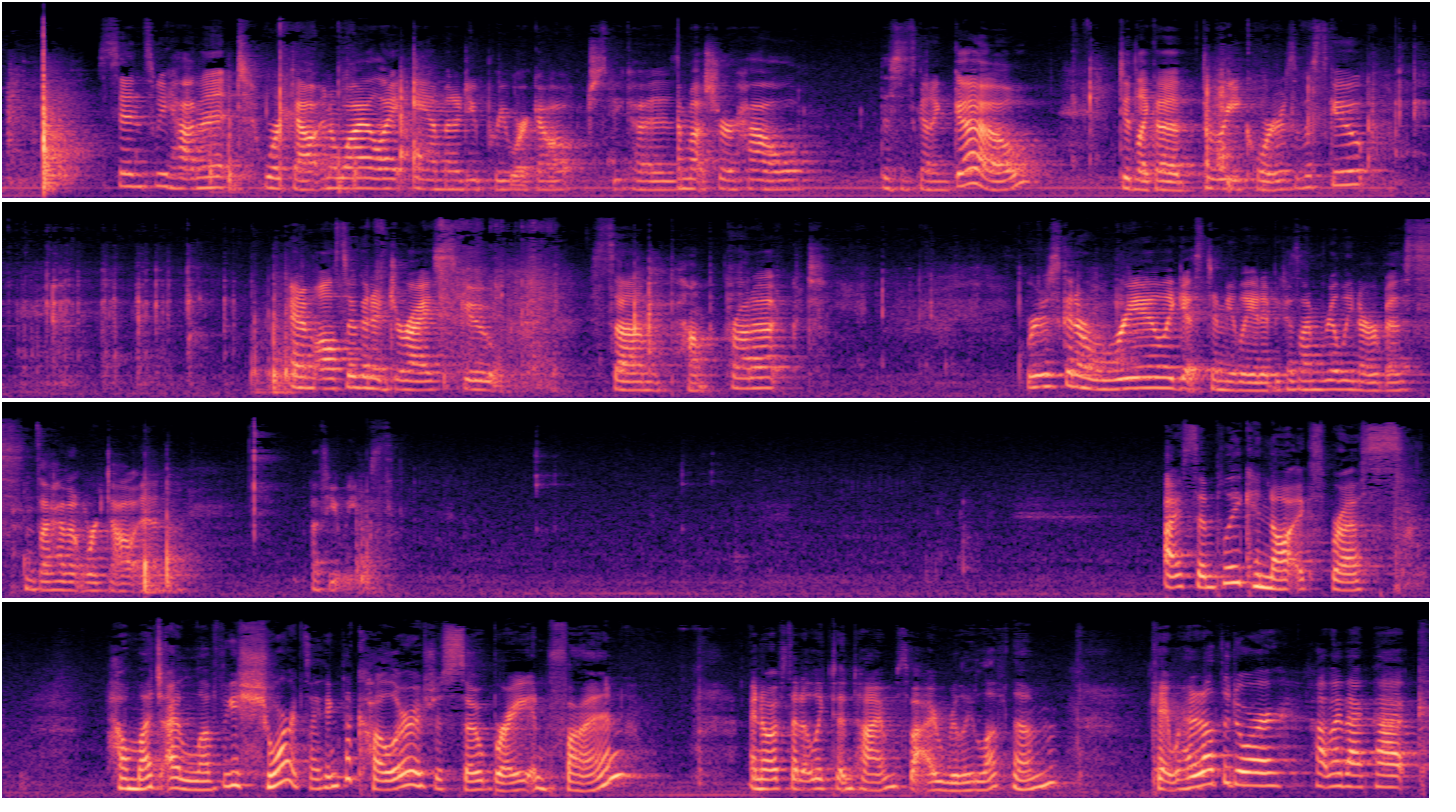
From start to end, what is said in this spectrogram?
Since we haven't worked out in a while, I am gonna do pre-workout just because I'm not sure how this is gonna go. Did like a three quarters of a scoop. And I'm also gonna dry scoop some pump product. We're just gonna really get stimulated because I'm really nervous since I haven't worked out in a few weeks. I simply cannot express how much I love these shorts. I think the color is just so bright and fun. I know I've said it like 10 times, but I really love them. Okay, we're headed out the door, got my backpack.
